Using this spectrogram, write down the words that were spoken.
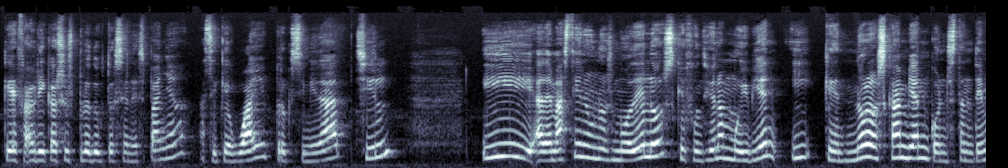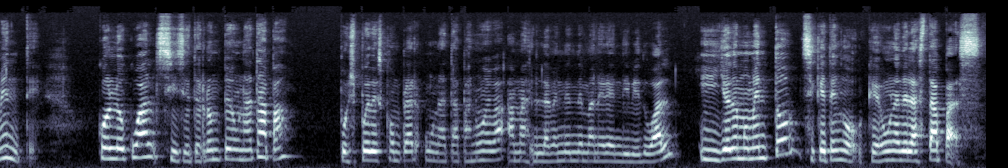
que fabrica sus productos en España, así que guay, proximidad, chill. Y además tiene unos modelos que funcionan muy bien y que no los cambian constantemente. Con lo cual, si se te rompe una tapa, pues puedes comprar una tapa nueva, además la venden de manera individual. Y yo de momento sí que tengo que una de las tapas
